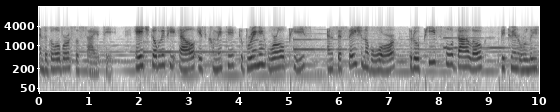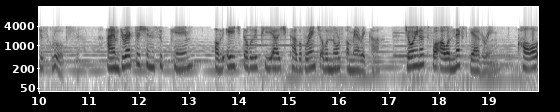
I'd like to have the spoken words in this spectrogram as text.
in the global society. HWPL is committed to bringing world peace and cessation of war through peaceful dialogue between religious groups. I am Director Shin-Suk Kim of the HWPL Chicago branch of North America. Join us for our next gathering. Call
